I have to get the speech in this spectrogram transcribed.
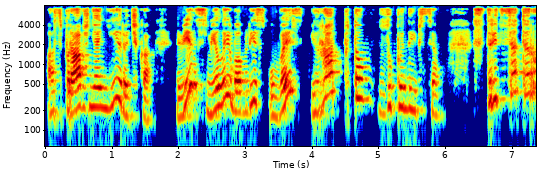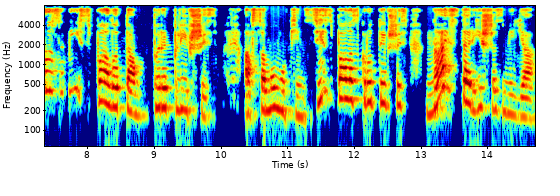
а справжня нірочка. Він сміливо вліз увесь і раптом зупинився. З тридцятеро змій спало там, переплівшись, а в самому кінці спала, скрутившись, найстаріша змія,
